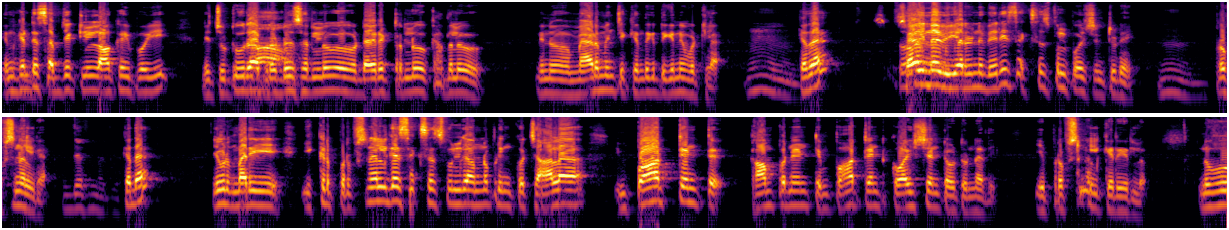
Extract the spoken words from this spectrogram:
ఎందుకంటే సబ్జెక్టులు లాక్ అయిపోయి నీ చుట్టూరా ప్రొడ్యూసర్లు డైరెక్టర్లు కథలు నేను మేడం నుంచి కిందకి దిగనివ్వట్లే. కదా? So in we are in very successful position today ప్రొఫెషనల్గా కదా? ఇప్పుడు మరి ఇక్కడ ప్రొఫెషనల్గా సక్సెస్ఫుల్గా ఉన్నప్పుడు ఇంకో చాలా ఇంపార్టెంట్ కాంపనెంట్ ఇంపార్టెంట్ కోయిషెంట్ ఒకటి ఉన్నది ఈ ప్రొఫెషనల్ కెరీర్లో నువ్వు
